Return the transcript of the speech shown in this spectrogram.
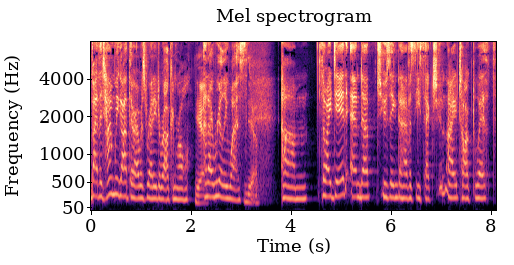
by the time we got there, I was ready to rock and roll. Yeah. And I really was. Yeah. Um, so I did end up choosing to have a C section. I talked with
